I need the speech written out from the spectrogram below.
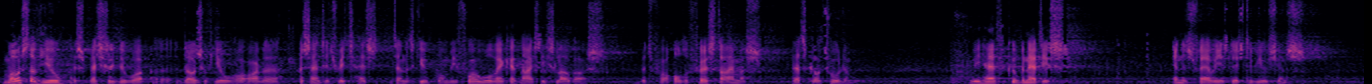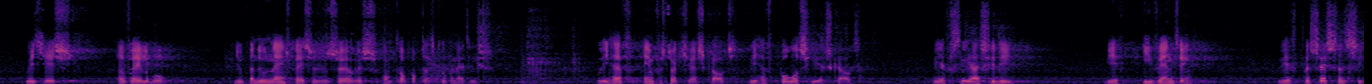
Most of you, especially the, uh, those of you who are the percentage which has attended KubeCon before, will recognize these logos. But for all the first timers, let's go through them. We have Kubernetes and its various distributions, which is available. You can do namespace as a service on top of that Kubernetes. We have infrastructure as code. We have policy as code. We have CI/CD. We have eventing. We have persistency,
